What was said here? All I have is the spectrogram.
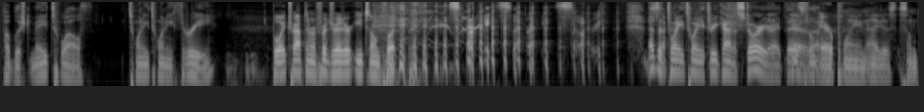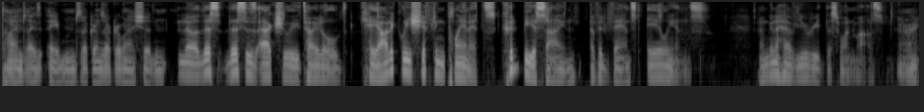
published May 12th, 2023. Boy trapped in refrigerator eats own foot. sorry, sorry, sorry. That's a 2023 kind of story right there. It's from though. Airplane. I just sometimes I aim Zucker and Zucker when I shouldn't. No, this this is actually titled "Chaotically Shifting Planets Could Be a Sign of Advanced Aliens." I'm gonna have you read this one, Maz. All right.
